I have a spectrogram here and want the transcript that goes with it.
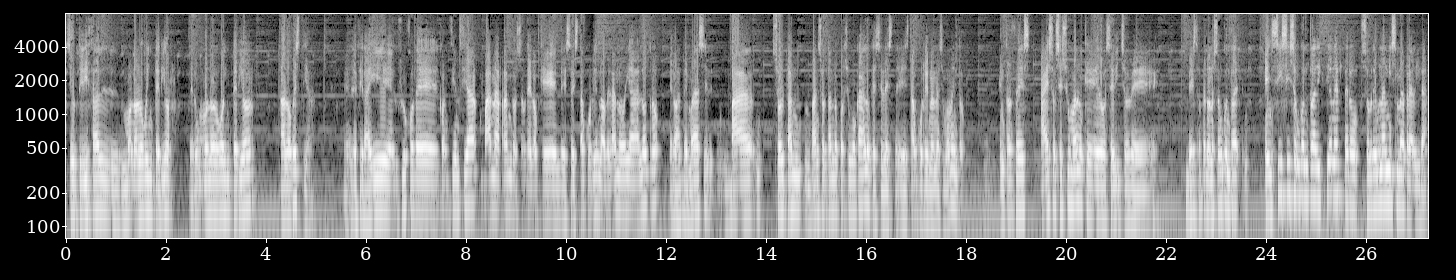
se utiliza el monólogo interior, pero un monólogo interior a lo bestia. Es decir, ahí el flujo de conciencia va narrando sobre lo que les está ocurriendo a Velano y al otro, pero además va soltan, van soltando por su boca lo que se les está ocurriendo en ese momento. Entonces, a eso se suma lo que os he dicho de, de esto, pero no son contra en sí sí son contradicciones, pero sobre una misma realidad.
